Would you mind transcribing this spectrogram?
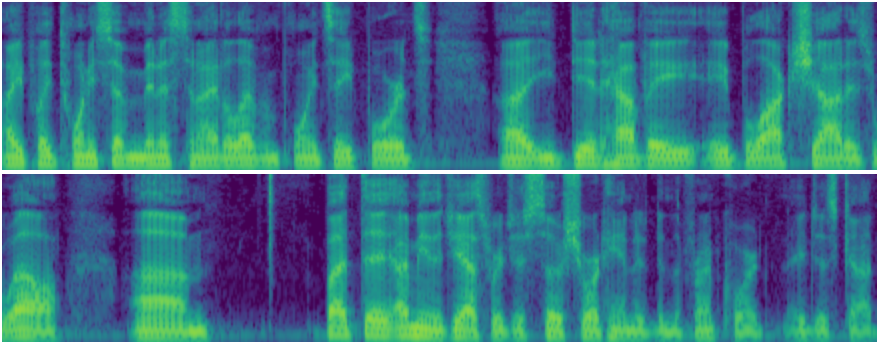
Uh, he played 27 minutes tonight, 11 points, eight boards. Uh, he did have a a block shot as well. Um, but the, I mean, the Jazz were just so shorthanded in the front court. They just got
